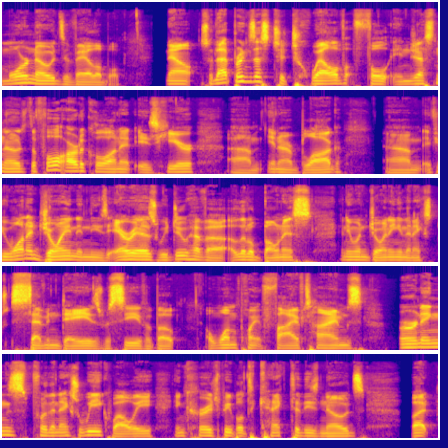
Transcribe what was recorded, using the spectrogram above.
more nodes available. Now, so that brings us to 12 full ingest nodes. The full article on it is here um, in our blog. Um, if you want to join in these areas, we do have a, a, little bonus. Anyone joining in the next seven days receive about a 1.5 times earnings for the next week while we encourage people to connect to these nodes. But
